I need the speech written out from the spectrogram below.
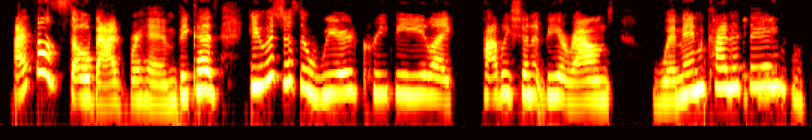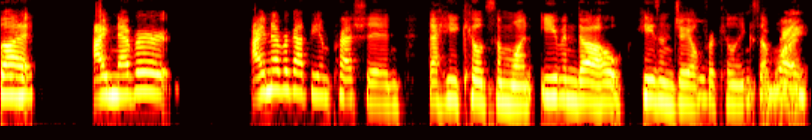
I felt so bad for him because he was just a weird, creepy, like probably shouldn't be around women kind of thing mm-hmm. but mm-hmm. i never i never got the impression that he killed someone even though he's in jail for killing someone right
